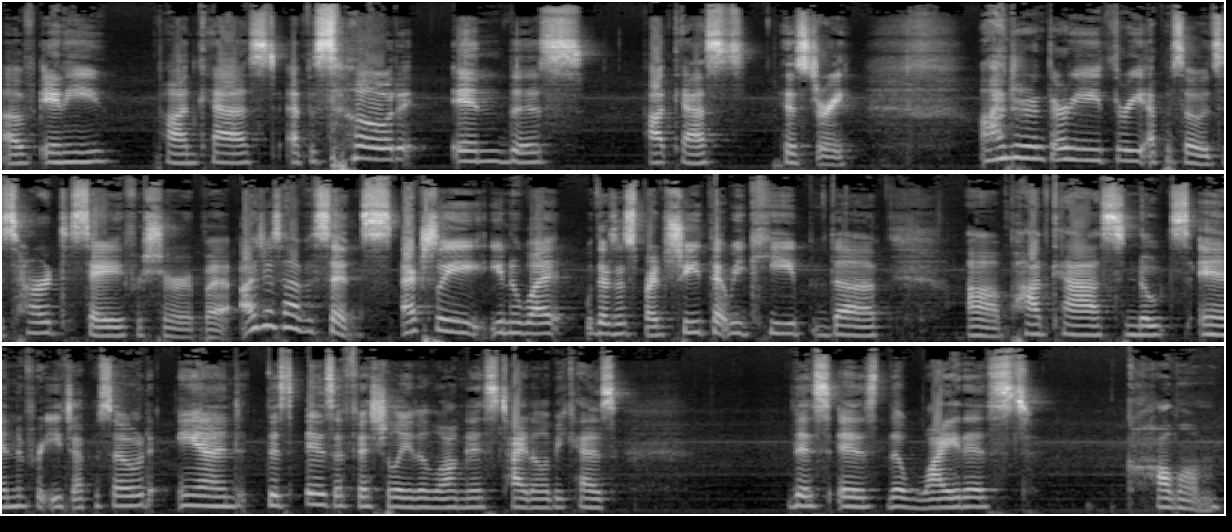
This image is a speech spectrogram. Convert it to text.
of any podcast episode in this podcast's history. 133 episodes. It's hard to say for sure, but I just have a sense. Actually, you know what? There's a spreadsheet that we keep the uh, podcast notes in for each episode, and this is officially the longest title because this is the widest column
